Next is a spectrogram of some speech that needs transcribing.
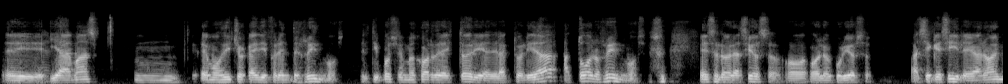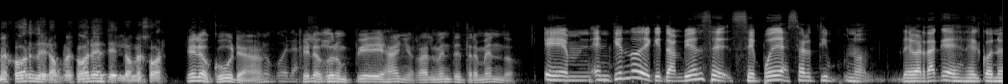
Eh, y además, mm, hemos dicho que hay diferentes ritmos. El tipo es el mejor de la historia y de la actualidad a todos los ritmos. Eso es lo gracioso o, o lo curioso. Así que sí, le ganó al mejor de los mejores de lo mejor. Qué locura, ¿eh? Qué locura, Qué locura, sí. un pie de 10 años, realmente tremendo. Eh, entiendo de que también se, se puede hacer tipo, no, de verdad que desde el cono-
